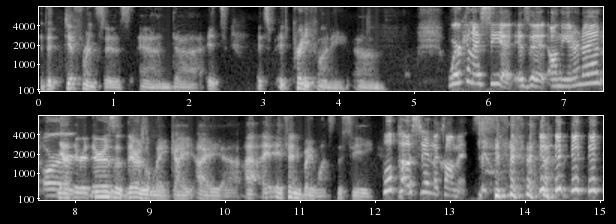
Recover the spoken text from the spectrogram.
the differences, and uh, it's it's it's pretty funny. Um, where can I see it? Is it on the internet or? Yeah, there, there is a there's a link. I, I, uh, I if anybody wants to see, we'll post it in the comments.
